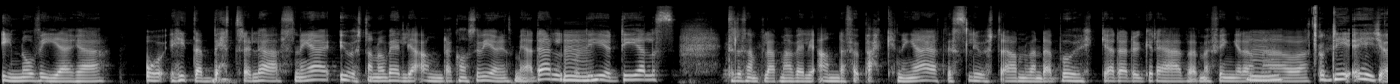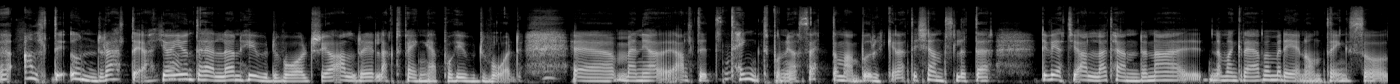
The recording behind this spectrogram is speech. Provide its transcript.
innovera och hitta bättre lösningar utan att välja andra konserveringsmedel. Mm. Och det är ju dels till exempel att man väljer andra förpackningar, att vi slutar använda burkar där du gräver med fingrarna. Mm. Och... och det är, jag har alltid undrat det. Jag är ja. ju inte heller en hudvård, så jag har aldrig lagt pengar på hudvård. Eh, men jag har alltid tänkt på när jag har sett de här burkarna, att det känns lite det vet ju alla att händerna, när man gräver med det i någonting, så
